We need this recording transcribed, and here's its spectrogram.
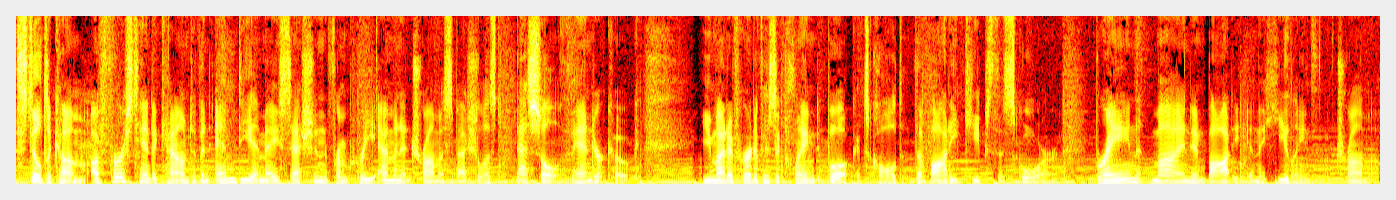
Still to come, a first hand account of an MDMA session from preeminent trauma specialist Bessel van der Kolk. You might have heard of his acclaimed book. It's called The Body Keeps the Score Brain, Mind, and Body in the Healing of Trauma.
